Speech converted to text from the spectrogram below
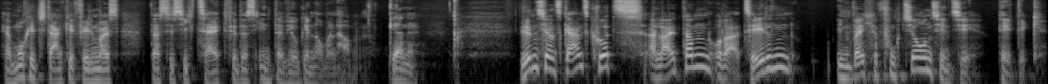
Herr Muchitsch, danke vielmals, dass Sie sich Zeit für das Interview genommen haben. Gerne. Würden Sie uns ganz kurz erläutern oder erzählen, in welcher Funktion sind Sie tätig?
